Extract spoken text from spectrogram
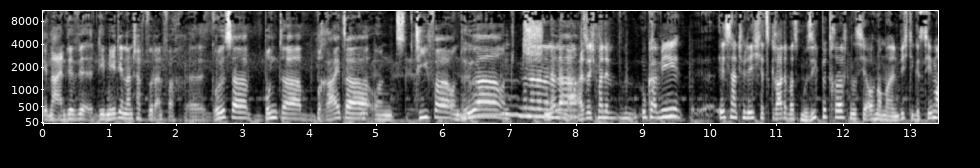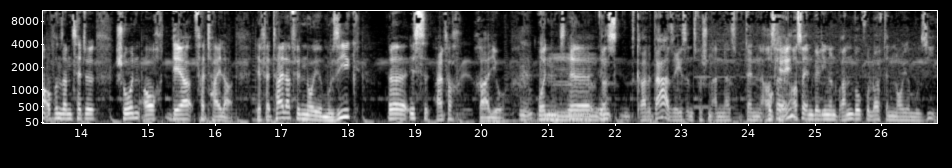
Nein, wir, wir, die Medienlandschaft wird einfach äh, größer, bunter, breiter und tiefer und höher und Nein, nein, nein, nein, schneller. nein, nein. Also ich meine, UKW ist natürlich jetzt gerade was Musik betrifft, und das ist ja auch nochmal ein wichtiges Thema auf unserem Zettel, schon auch der Verteiler. Der Verteiler für neue Musik äh, ist einfach Radio. Und äh, in- das, gerade da sehe ich es inzwischen anders. Denn außer, Okay. außer in Berlin und Brandenburg, wo läuft denn neue Musik?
